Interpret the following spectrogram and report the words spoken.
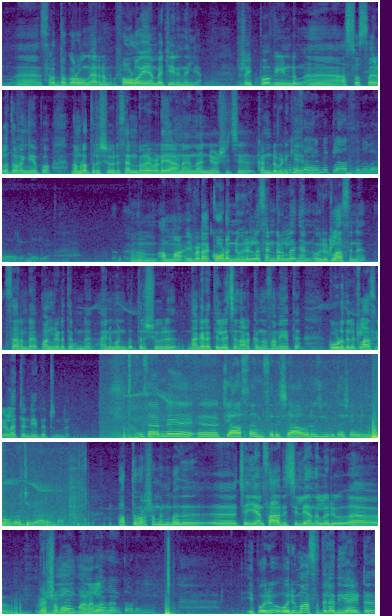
ശ്രദ്ധക്കുറവും കാരണം ഫോളോ ചെയ്യാൻ പറ്റിയിരുന്നില്ല. പക്ഷെ ഇപ്പോൾ വീണ്ടും അസ്വസ്ഥതകൾ തുടങ്ങിയപ്പോൾ നമ്മുടെ തൃശ്ശൂർ സെന്റർ എവിടെയാണ് എന്ന് അന്വേഷിച്ച് കണ്ടുപിടിക്കുക സാറിന്റെ ക്ലാസ്സിന് വരാറുണ്ട് അല്ലേ ഉം, അമ്മ ഇവിടെ കോടന്നൂരുള്ള സെന്ററിൽ ഞാൻ ഒരു ക്ലാസ്സിന് സാറിന്റെ പങ്കെടുത്തിട്ടുണ്ട്. അതിന് മുൻപ് തൃശ്ശൂർ നഗരത്തിൽ വെച്ച് നടക്കുന്ന സമയത്ത് കൂടുതൽ ക്ലാസ്സുകൾ അറ്റൻഡ് ചെയ്തിട്ടുണ്ട്. സാറിന്റെ ക്ലാസ് അനുസരിച്ച് ആ ഒരു ജീവിതശൈലി ഫോളോ ചെയ്യാറുണ്ടോ? പത്ത് വർഷം മുൻപ് അത് ചെയ്യാൻ സാധിച്ചില്ല എന്നുള്ളൊരു വിഷമവും ആണുള്ളത്. ഇപ്പോൾ ഒരു ഒരു മാസത്തിലധികമായിട്ട്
